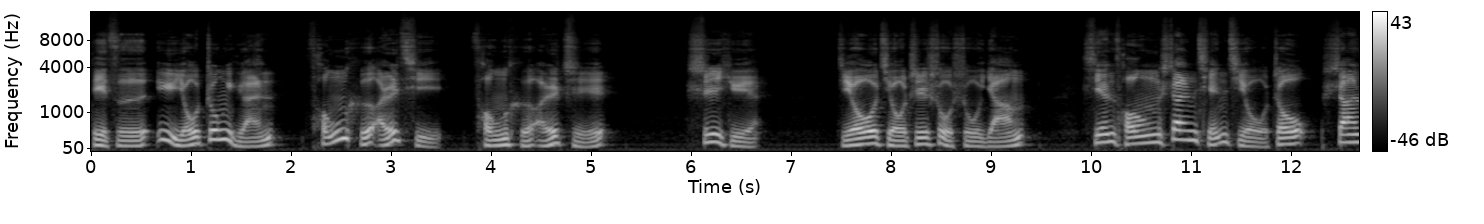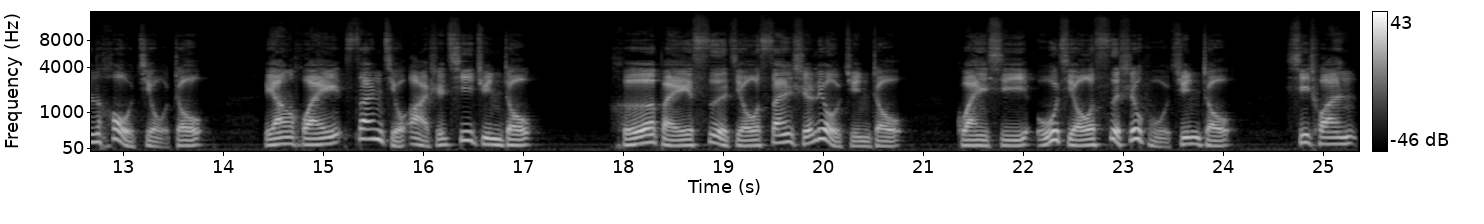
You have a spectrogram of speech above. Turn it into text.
弟子欲游中原，从何而起？从何而止？”诗曰：“九九之数属阳，先从山前九州，山后九州，两淮三九二十七军州，河北四九三十六军州，关西五九四十五军州。”西川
